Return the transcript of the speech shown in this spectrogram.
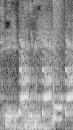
T L E.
